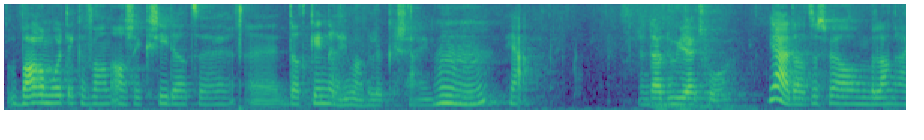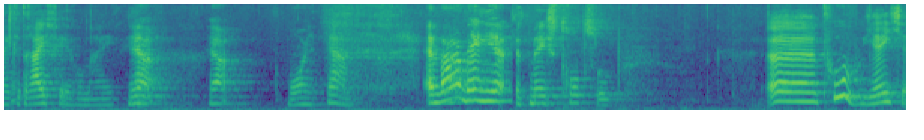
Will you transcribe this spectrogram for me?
warm word ik ervan als ik zie dat, eh, eh, dat kinderen helemaal gelukkig zijn. Mhm. Ja. En daar doe jij het voor? ja, dat is wel een belangrijke drijfveer voor mij. Ja. Ja, mooi. ja. En waar ben je het meest trots op? Poeh, jeetje.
